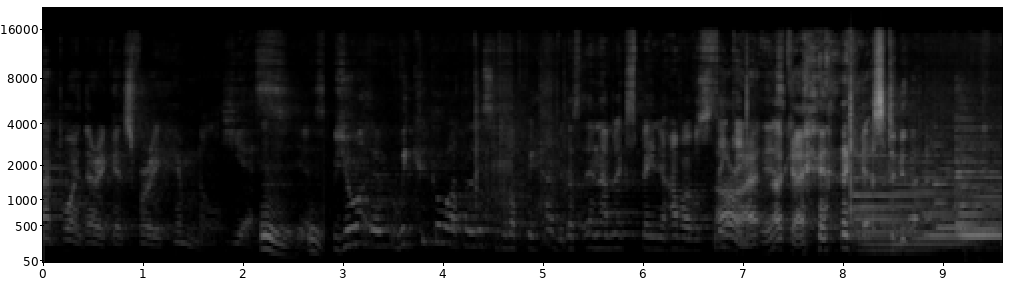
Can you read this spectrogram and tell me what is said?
That point there, it gets very hymnal. Yes. Mm, yes. You, want- uh, we could go out and listen to what we have because, and I will explain you how I was thinking right. this. Okay. Let's do that.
